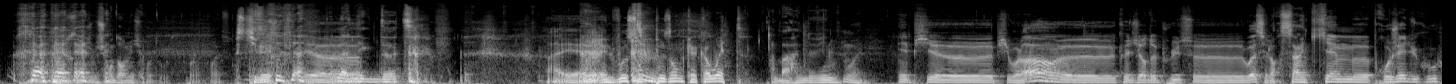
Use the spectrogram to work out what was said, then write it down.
je me suis endormi sur le tout. Voilà, bref. Stylé. Euh, L'anecdote. Ah, elle, elle vaut son pesant de cacahuètes. Bah, devine. Ouais. Et puis, euh, puis voilà, hein, euh, que dire de plus euh, Ouais, c'est leur cinquième euh, projet du coup.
